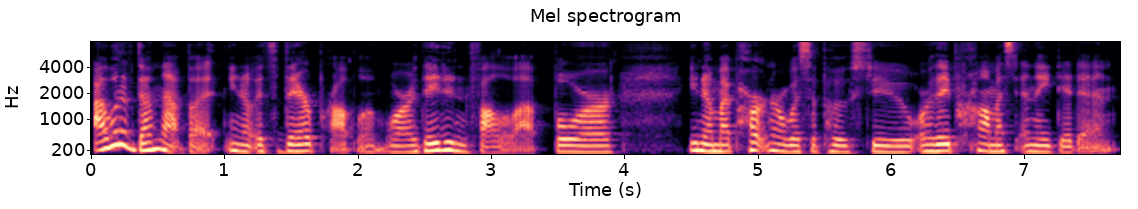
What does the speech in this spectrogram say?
I would have done that, but you know, it's their problem or they didn't follow up or, you know, my partner was supposed to, or they promised and they didn't.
